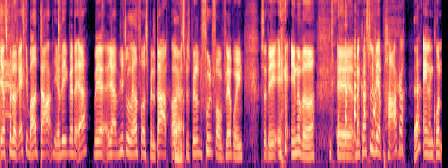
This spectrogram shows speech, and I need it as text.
Jeg spiller rigtig meget dart. Jeg ved ikke, hvad det er, men jeg, jeg er virkelig glad for at spille dart. Og Ja. hvis man spiller det fuldt, får man flere point. Så det er endnu bedre. øh, man kan også levere pakker Ja. af en eller anden grund.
